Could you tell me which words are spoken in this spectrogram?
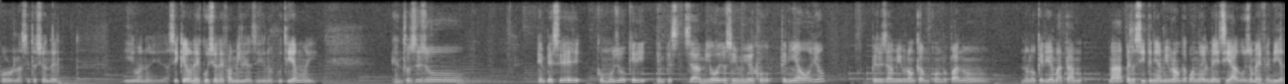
por la situación de él. Y bueno, así que era una discusión de familia, así que nos discutíamos y entonces yo empecé, como yo quería, ya mi odio, si mi viejo tenía odio, pero ya mi bronca con mi papá no, no lo quería matar más, pero sí tenía mi bronca. Cuando él me decía algo, yo me defendía.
